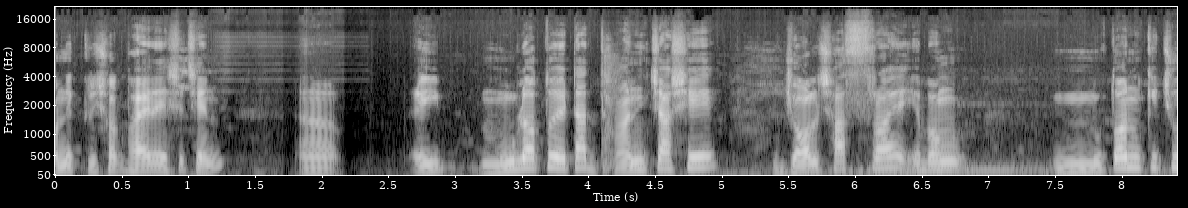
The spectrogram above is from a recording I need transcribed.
অনেক কৃষক ভাইরা এসেছেন। এই মূলত এটা ধান চাষে জল সাশ্রয় এবং নূতন কিছু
